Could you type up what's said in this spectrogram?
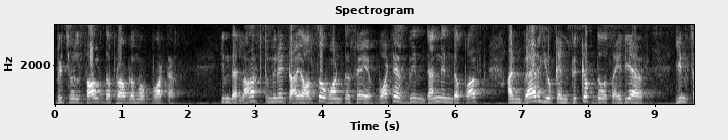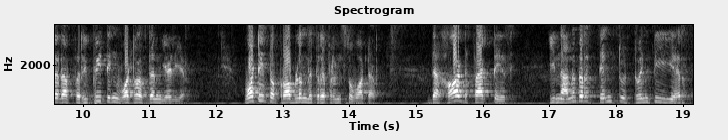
which will solve the problem of water. In the last minute, I also want to say what has been done in the past and where you can pick up those ideas instead of repeating what was done earlier. What is the problem with reference to water? The hard fact is, in another 10 to 20 years,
